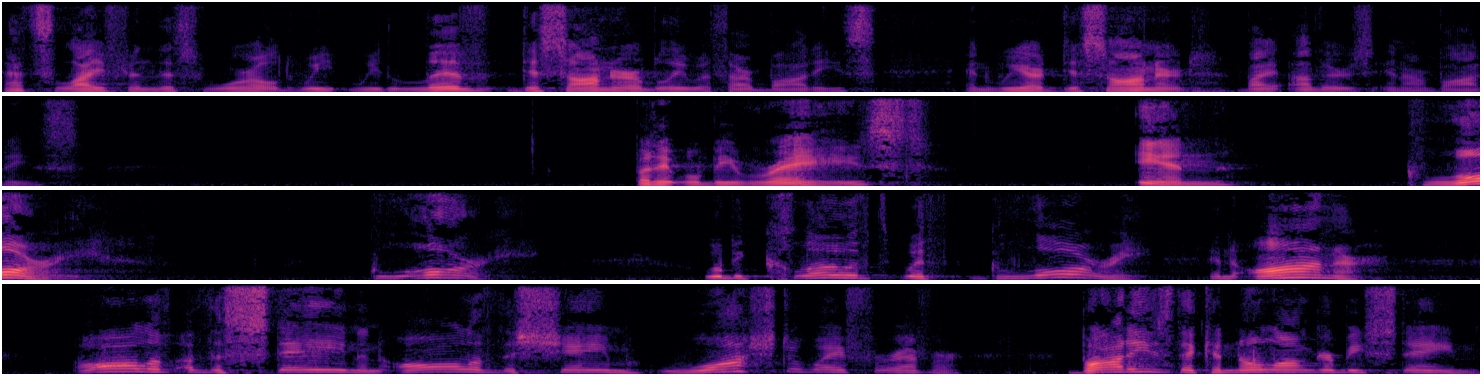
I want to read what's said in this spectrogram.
That's life in this world. We, we live dishonorably with our bodies, and we are dishonored by others in our bodies. But it will be raised in glory. Glory. We'll be clothed with glory and honor all of, of the stain and all of the shame washed away forever. Bodies that can no longer be stained.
